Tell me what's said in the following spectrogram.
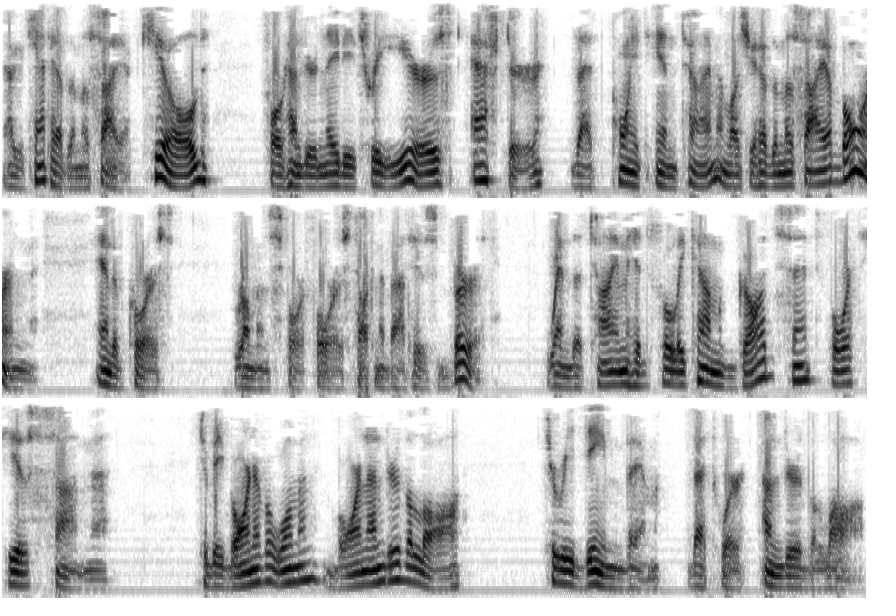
Now you can't have the Messiah killed 483 years after that point in time unless you have the Messiah born. And of course, Romans 4:4 is talking about his birth. When the time had fully come, God sent forth his Son to be born of a woman, born under the law, to redeem them that were under the law.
